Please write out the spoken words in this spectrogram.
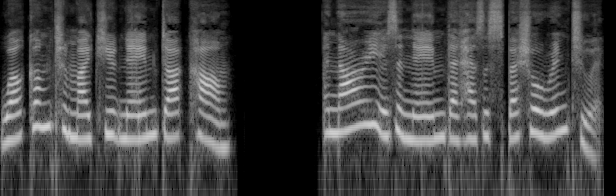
Welcome to mycutename.com. Anari is a name that has a special ring to it,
